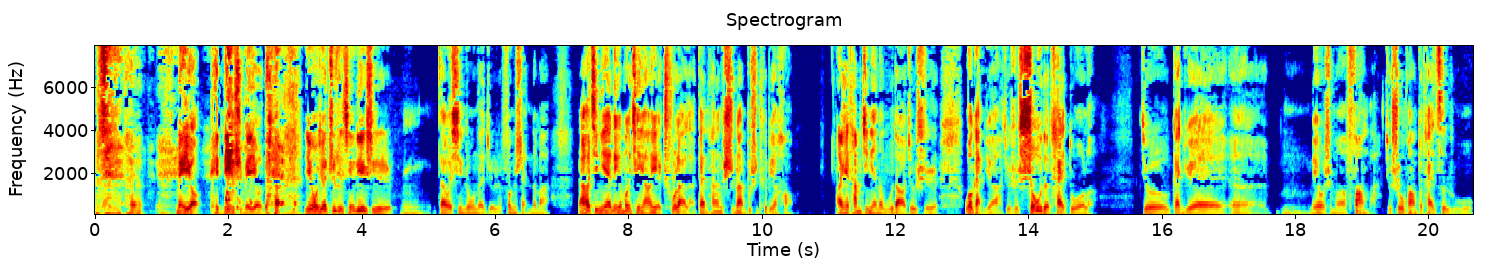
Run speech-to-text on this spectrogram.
没有，肯定是没有的，因为我觉得只此青绿是，嗯，在我心中的就是封神的嘛。然后今年那个孟庆阳也出来了，但他那个时段不是特别好，而且他们今年的舞蹈就是我感觉啊，就是收的太多了，就感觉呃。嗯，没有什么放吧，就收放不太自如，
